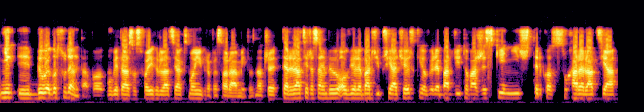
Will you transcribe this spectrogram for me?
nie, y, byłego studenta, bo mówię teraz o swoich relacjach z moimi profesorami. To znaczy, te relacje czasami były o wiele bardziej przyjacielskie, o wiele bardziej towarzyskie niż tylko sucha relacja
